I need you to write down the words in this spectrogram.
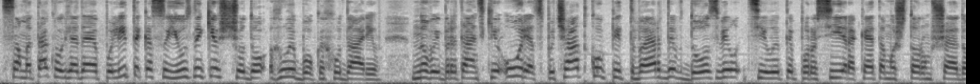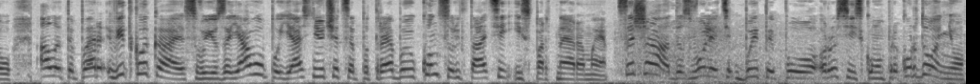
Саме так виглядає політика союзників щодо глибоких ударів. Новий британський уряд спочатку підтвердив дозвіл цілити по Росії ракетами Шторм Шедоу, але тепер відкликає свою заяву, пояснюючи це потребою консультацій із партнерами. США дозволять бити по російському прикордонню,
